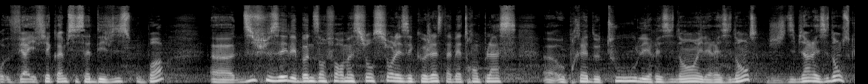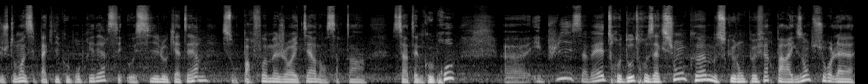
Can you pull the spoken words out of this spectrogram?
vérifier quand même si ça dévisse ou pas. Euh, diffuser les bonnes informations sur les éco-gestes à mettre en place euh, auprès de tous les résidents et les résidentes. Je dis bien résidents parce que justement, c'est pas que les copropriétaires, c'est aussi les locataires mmh. qui sont parfois majoritaires dans certains, certaines copros. Euh, et puis, ça va être d'autres actions comme ce que l'on peut faire par exemple sur la,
